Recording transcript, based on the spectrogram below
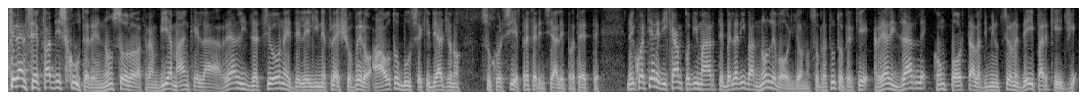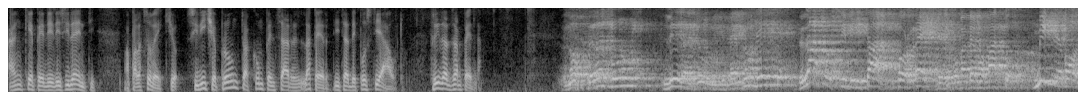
Firenze fa discutere non solo la tranvia ma anche la realizzazione delle linee flash, ovvero autobus che viaggiano su corsie preferenziali protette. Nel quartiere di Campo di Marte Bellariva non le vogliono, soprattutto perché realizzarle comporta la diminuzione dei parcheggi anche per i residenti, ma Palazzo Vecchio si dice pronto a compensare la perdita dei posti auto. Frida Zampella. Le nostre ragioni, le ragioni che vengono dette, la possibilità di correggere come abbiamo fatto mille volte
